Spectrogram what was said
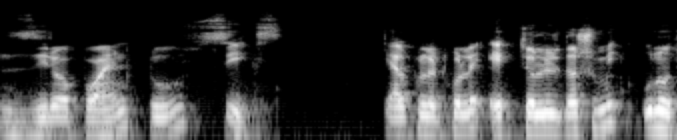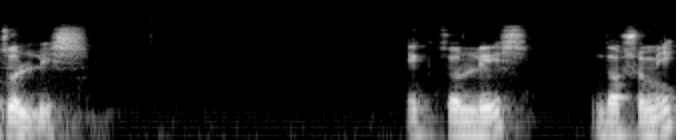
zero point two six calculate করলে একচল্লিশ দশমিক উনচল্লিশ। একচল্লিশ দশমিক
